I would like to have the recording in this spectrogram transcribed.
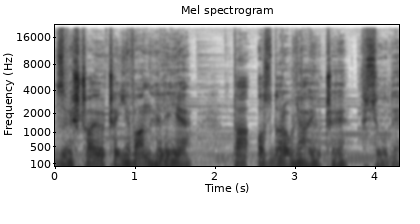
звіщаючи Євангеліє та оздоровляючи всюди.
